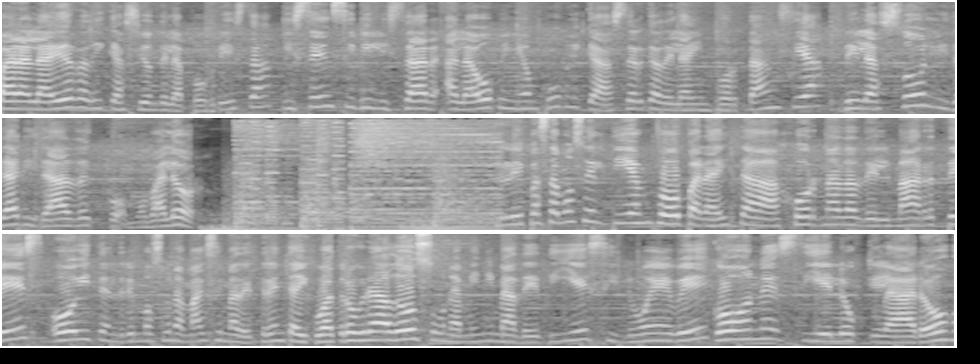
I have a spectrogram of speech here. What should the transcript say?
para la erradicación de la pobreza y sensibilizar a la opinión pública acerca de la importancia de la solidaridad como valor. Repasamos el tiempo para esta jornada del martes. Hoy tendremos una máxima de 34 grados, una mínima de 19 con cielo claro,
